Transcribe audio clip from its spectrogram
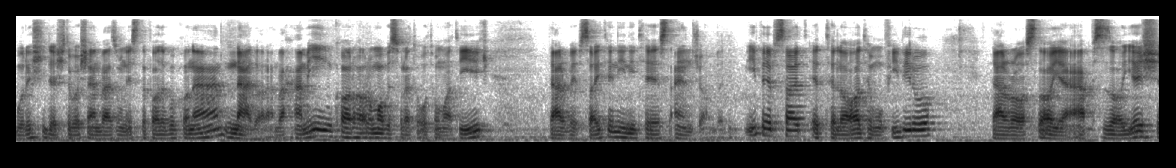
برشی داشته باشن و از اون استفاده بکنن ندارن. و همه این کارها رو ما به صورت اتوماتیک در وبسایت نینی تست انجام دادیم این وبسایت اطلاعات مفیدی رو در راستای افزایش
